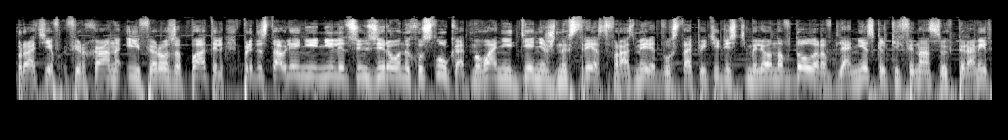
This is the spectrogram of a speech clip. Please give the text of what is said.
братьев Ферхана и Фероза Патель, в предоставлении нелицензированных услуг и отмывании денежных средств в размере 250 миллионов долларов для нескольких финансовых пирамид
